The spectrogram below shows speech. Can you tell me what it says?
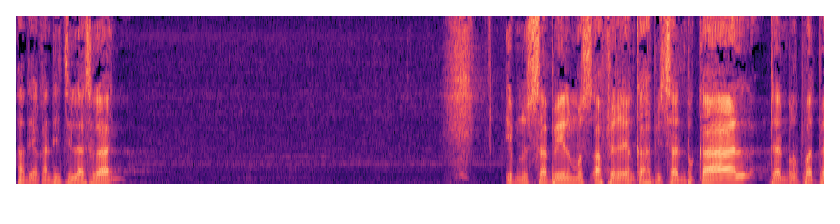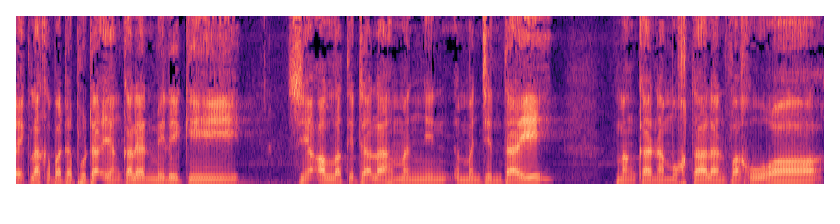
Nanti akan dijelaskan. Ibnu Sabil musafir yang kehabisan bekal dan berbuat baiklah kepada budak yang kalian miliki. Sehingga Allah tidaklah mencintai mangkana mukhtalan fakhura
